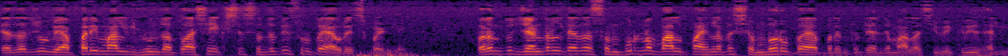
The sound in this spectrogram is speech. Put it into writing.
त्याचा जो व्यापारी माल घेऊन जातो असे एकशे सदतीस रुपये ॲव्हरेज पडले. परंतु जनरल त्याचा संपूर्ण माल पाहिला तर शंभर रुपयापर्यंत त्यांच्या मालाची विक्री झाली.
